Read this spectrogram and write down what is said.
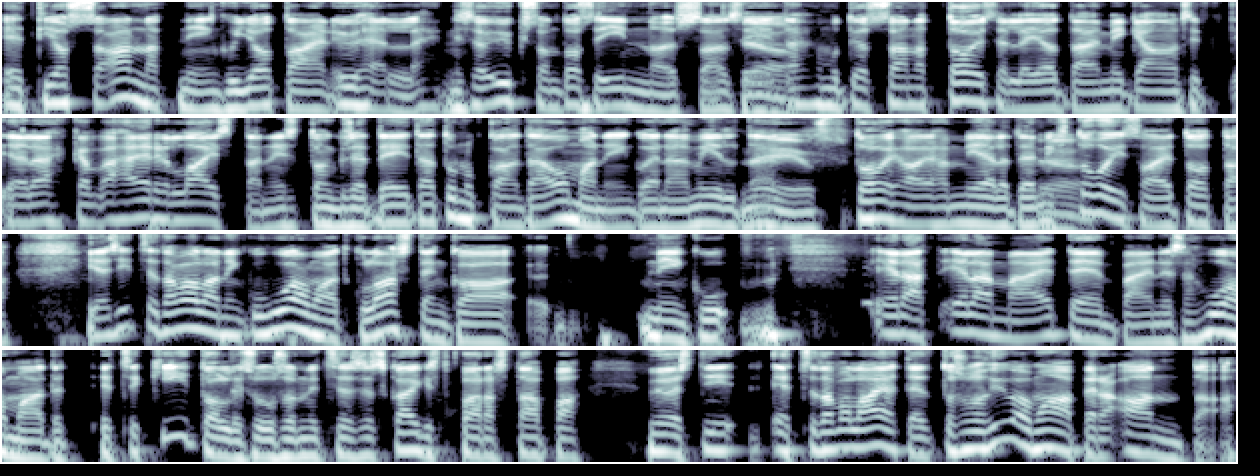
että jos sä annat niin kuin jotain yhdelle, niin se yksi on tosi innoissaan siitä. Joo. Mutta jos sä annat toiselle jotain, mikä on sitten ehkä vähän erilaista, niin sitten on kyse, että ei tämä tunnukaan tämä oma niin kuin enää miltään. Niin just. Toihan on ihan mieletön, miksi toi sai tota. Ja sitten se tavallaan niin kuin huomaat, kun lastenkaan niin kuin elät elämää eteenpäin, niin sä huomaat, että, että se kiitollisuus on itse asiassa kaikista paras tapa myös, niin, että sä tavallaan ajattelet, että tuossa on hyvä maaperä antaa.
